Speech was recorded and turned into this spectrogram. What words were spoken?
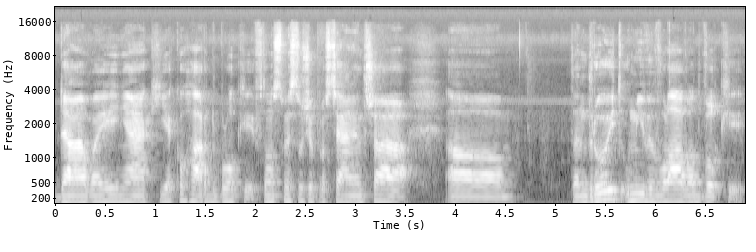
dávají nějaký jako hard bloky. V tom smyslu, že prostě já nevím, třeba uh, ten druid umí vyvolávat vlky.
